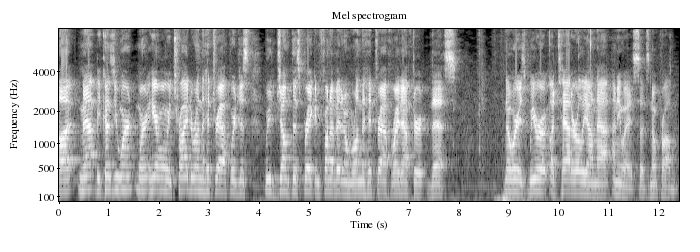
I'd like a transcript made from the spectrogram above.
Uh, Matt, because you weren't weren't here when we tried to run the hit draft, we're just we jumped this break in front of it and run the hit draft right after this. No worries, we were a tad early on that anyway, so it's no problem.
